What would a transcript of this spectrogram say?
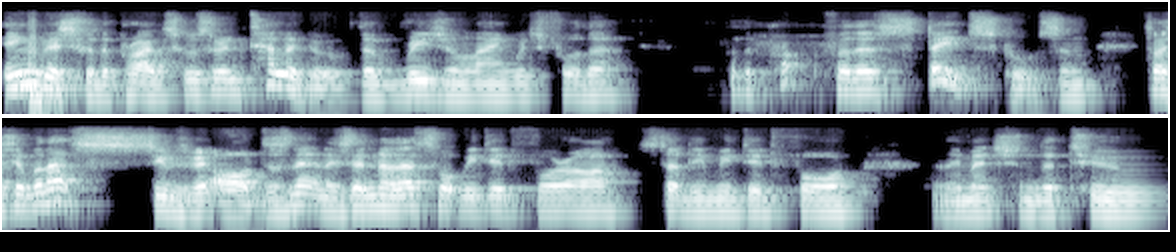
English for the private schools are in Telugu, the regional language for the for the for the state schools. And so I said, well, that seems a bit odd, doesn't it? And they said, no, that's what we did for our study. We did for, and they mentioned the two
